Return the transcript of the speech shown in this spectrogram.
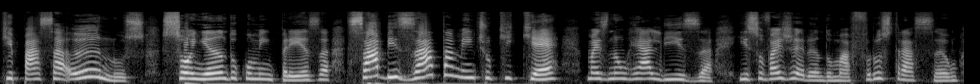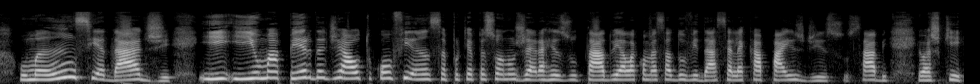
que passa anos sonhando com uma empresa, sabe exatamente o que quer, mas não realiza. Isso vai gerando uma frustração, uma ansiedade e, e uma perda de autoconfiança, porque a pessoa não gera resultado e ela começa a duvidar se ela é capaz disso, sabe? Eu acho que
